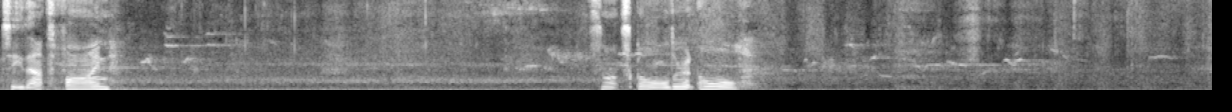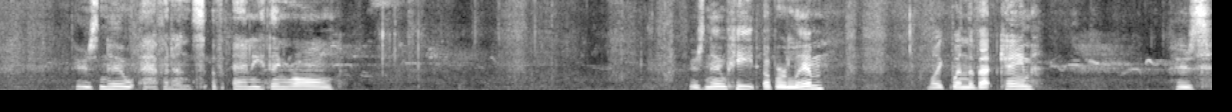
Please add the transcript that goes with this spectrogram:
See, that's fine. It's not scalder at all. There's no evidence of anything wrong. There's no heat upper limb, like when the vet came. There's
